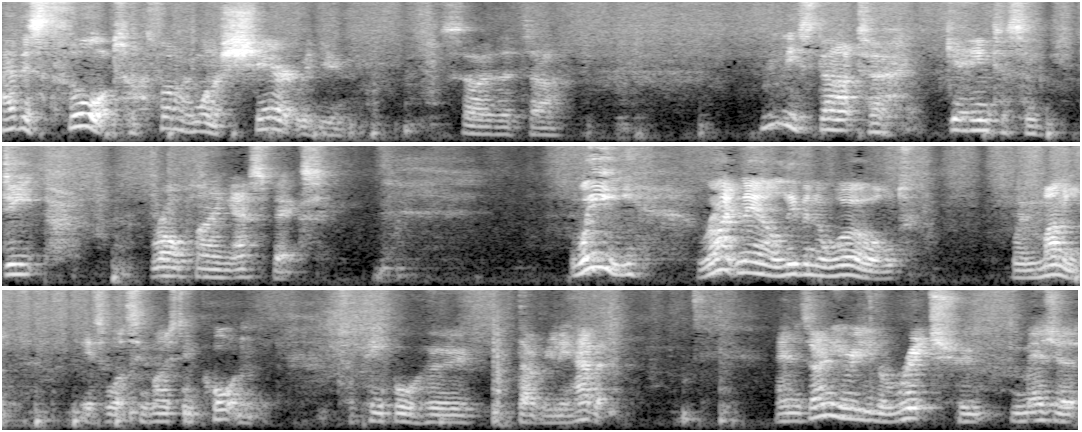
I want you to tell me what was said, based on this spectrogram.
I had this thought, I thought I want to share it with you so that uh, really start to get into some deep role playing aspects. We, right now, live in a world where money is what's most important for people who don't really have it. And it's only really the rich who measure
